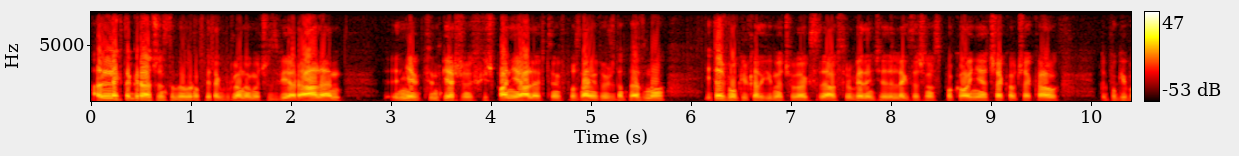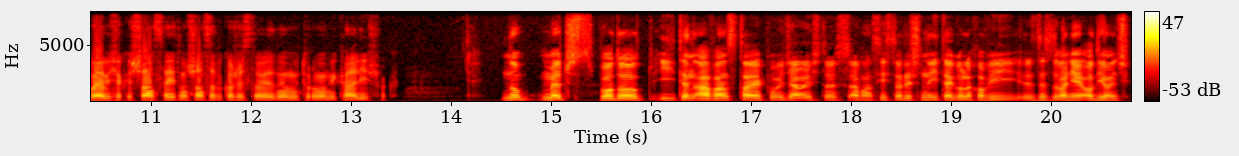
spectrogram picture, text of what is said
ale Lech tak gra często w Europie, tak wyglądał mecz z Villarrealem, nie w tym pierwszym w Hiszpanii, ale w tym w Poznaniu to już na pewno. I też było kilka takich meczów jak z Austrią Wiedeń, gdzie Lech zaczynał spokojnie, czekał, czekał, dopóki pojawi się jakaś szansa i tą szansę wykorzystał, którą miał Mikael Iszak. No, mecz z Bodo i ten awans, tak jak powiedziałeś, to jest awans historyczny i tego Lechowi zdecydowanie odjąć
